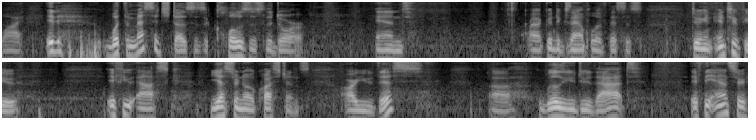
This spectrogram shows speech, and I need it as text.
why it what the message does is it closes the door and a good example of this is doing an interview if you ask yes or no questions are you this uh, will you do that? If the answer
